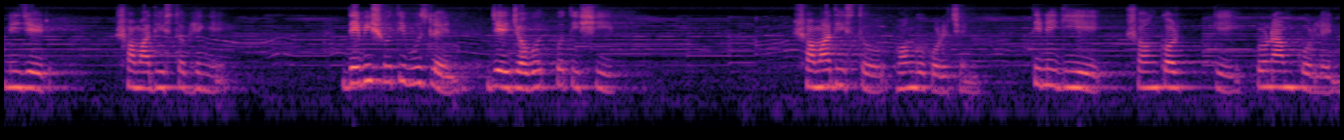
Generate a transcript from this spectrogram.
নিজের সমাধিস্থ ভেঙে, দেবী সতী বুঝলেন যে জগৎপতি শিব সমাধিস্থ ভঙ্গ করেছেন। তিনি গিয়ে শঙ্করকে প্রণাম করলেন।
